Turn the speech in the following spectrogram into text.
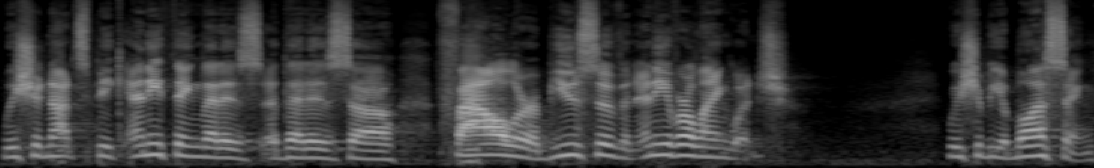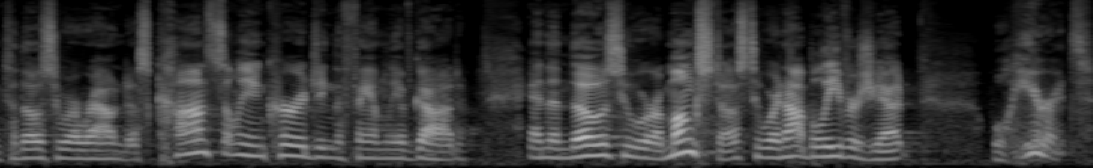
We should not speak anything that is, that is uh, foul or abusive in any of our language. We should be a blessing to those who are around us, constantly encouraging the family of God. And then those who are amongst us, who are not believers yet, will hear it,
